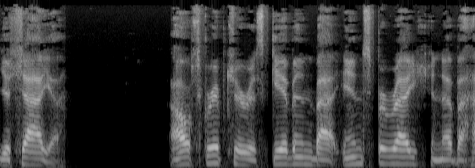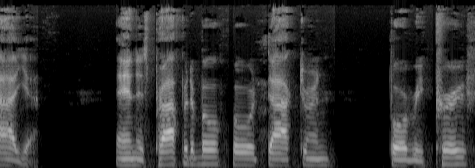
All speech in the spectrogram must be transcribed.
Yeshua. All scripture is given by inspiration of Ahaya, and is profitable for doctrine, for reproof,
